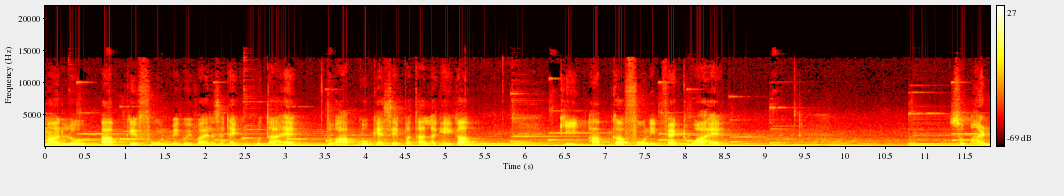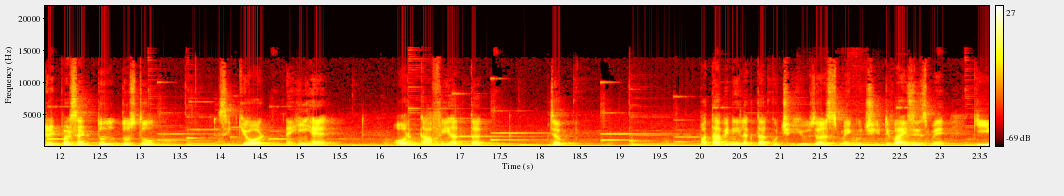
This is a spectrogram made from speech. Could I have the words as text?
मान लो आपके फ़ोन में कोई वायरस अटैक होता है तो आपको कैसे पता लगेगा कि आपका फ़ोन इन्फेक्ट हुआ है? सो हंड्रेड परसेंट तो दोस्तों सिक्योर नहीं है और काफ़ी हद तक जब पता भी नहीं लगता कुछ यूज़र्स में, कुछ डिवाइसेस में कि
